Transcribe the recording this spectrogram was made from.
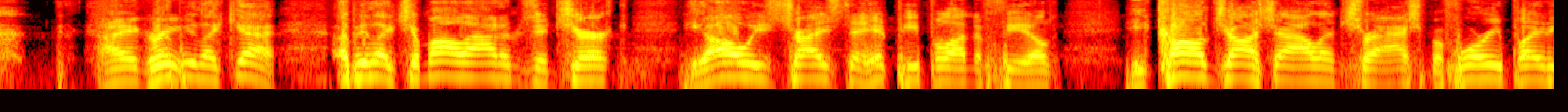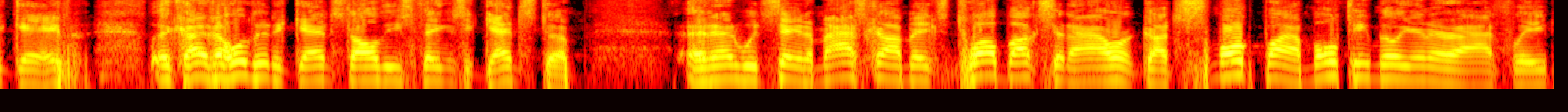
I agree. I'd be like, yeah. I'd be like, Jamal Adams a jerk. He always tries to hit people on the field. He called Josh Allen trash before he played a game. Like I'd hold it against all these things against him. And then would say the mascot makes twelve bucks an hour, got smoked by a multimillionaire athlete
